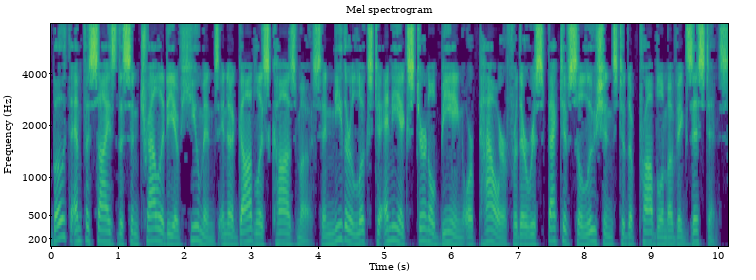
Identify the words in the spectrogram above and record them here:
both emphasize the centrality of humans in a godless cosmos and neither looks to any external being or power for their respective solutions to the problem of existence.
